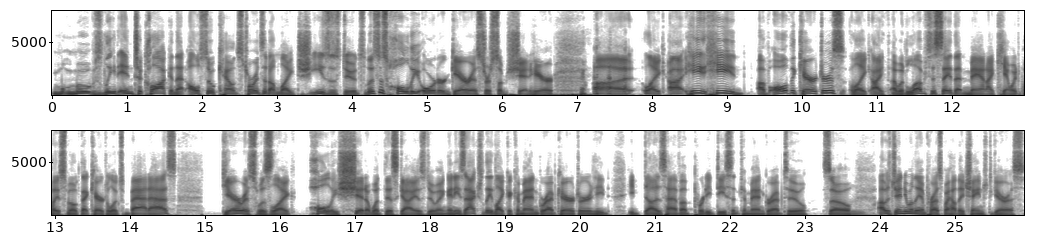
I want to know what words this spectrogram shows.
moves lead into clock and that also counts towards it. I'm like, Jesus, dude. So this is Holy Order Geras or some shit here. Uh, like uh, he he of all the characters, like I I would love to say that man, I can't wait to play Smoke. That character looks badass. Geras was like, holy shit at what this guy is doing. And he's actually like a command grab character. He he does have a pretty decent command grab too. So hmm. I was genuinely impressed by how they changed Geras.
